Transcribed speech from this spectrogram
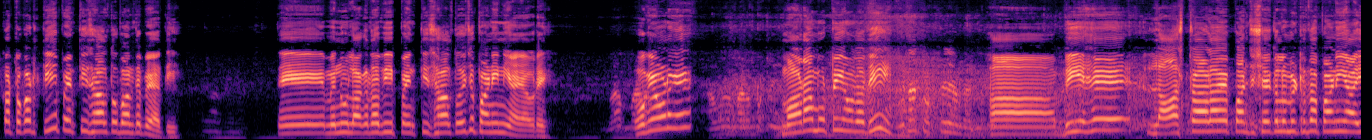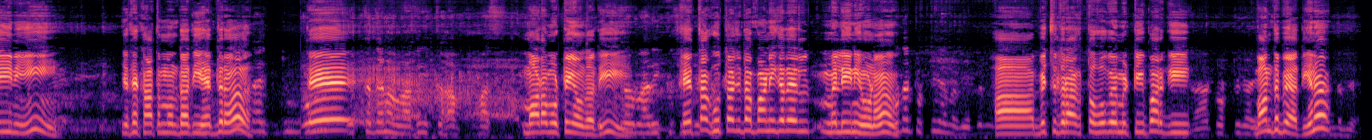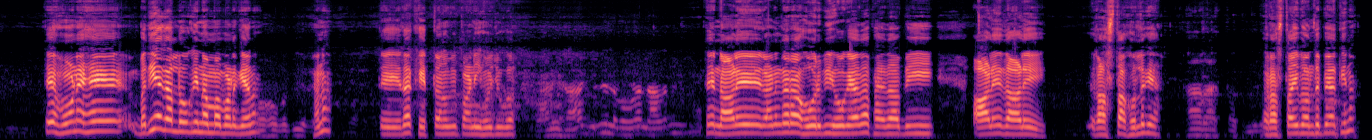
ਘੱਟੋ ਘੱਟ 30 35 ਸਾਲ ਤੋਂ ਬੰਦ ਪਿਆ ਤੀ। ਤੇ ਮੈਨੂੰ ਲੱਗਦਾ ਵੀ 35 ਸਾਲ ਤੋਂ ਇਹ ਚ ਪਾਣੀ ਨਹੀਂ ਆਇਆ ਉਰੇ। ਹੋ ਗਏ ਹੋਣਗੇ? ਮਾੜਾ ਮੋਟਾ ਆਉਂਦਾ ਸੀ। ਉਹਦਾ ਟੁੱਟ ਜਾਂਦਾ ਜੀ ਹਾਂ ਵੀ ਇਹ ਲਾਸਟ ਵਾਲਾ 5-6 ਕਿਲੋਮੀਟਰ ਦਾ ਪਾਣੀ ਆਈ ਨਹੀਂ ਜਿੱਥੇ ਖਤਮ ਹੁੰਦਾ ਸੀ ਇੱਧਰ। ਤੇ ਇੱਕ ਦਿਨ ਆਉਣਾ ਸੀ ਇੱਕ ਹਫ਼- ਬਸ। ਮਾੜਾ ਮੋਟਾ ਆਉਂਦਾ ਸੀ। ਖੇਤਾਂ ਖੂਤਾਂ 'ਚ ਤਾਂ ਪਾਣੀ ਕਦੇ ਮਿਲੀ ਨਹੀਂ ਹੋਣਾ। ਸੀ। ਹਾਂ ਵਿੱਚ ਦਰਖਤ ਹੋ ਗਏ ਮਿੱਟੀ ਭਰ ਗਈ। ਬੰਦ ਪਿਆ ਤੀ ਹਨਾ? ਤੇ ਹੁਣ ਇਹ ਵਧੀਆ ਗੱਲ ਹੋ ਗਈ ਨਵਾਂ ਬਣ ਗਿਆ ਨਾ। ਹਨਾ? ਤੇ ਇਹਦਾ ਖੇਤਾਂ ਨੂੰ ਵੀ ਪਾਣੀ ਹੋ ਜਾਊਗਾ। ਤੇ ਨਾਲੇ ਰਾਣੇਦਾਰਾ ਹੋਰ ਵੀ ਹੋ ਗਿਆ ਇਹਦਾ ਫਾਇਦਾ ਵੀ ਆਲੇ ਦਾਲੇ ਰਸਤਾ ਖੁੱਲ ਗਿਆ। ਹਾਂ ਰਸਤਾ ਹੀ ਬੰਦ ਪਿਆ ਤੀ ਨਾ।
